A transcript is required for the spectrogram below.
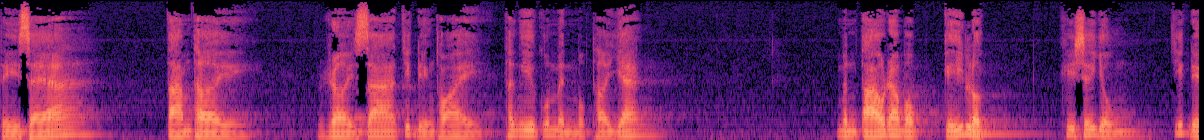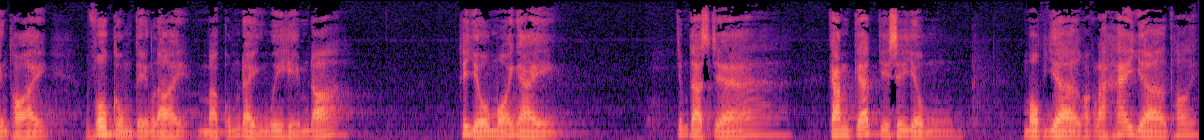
thì sẽ tạm thời rời xa chiếc điện thoại thân yêu của mình một thời gian. Mình tạo ra một kỷ luật khi sử dụng chiếc điện thoại vô cùng tiện lợi mà cũng đầy nguy hiểm đó. Thí dụ mỗi ngày chúng ta sẽ cam kết chỉ sử dụng một giờ hoặc là hai giờ thôi.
